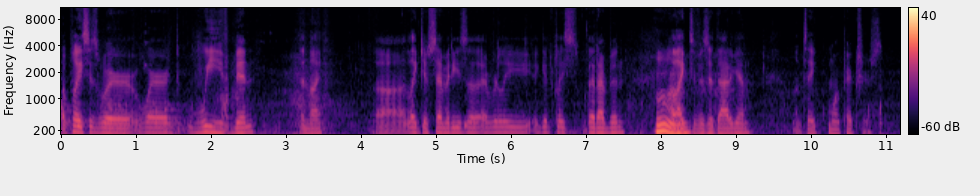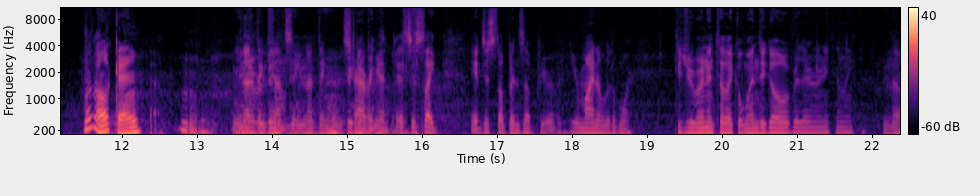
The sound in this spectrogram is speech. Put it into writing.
uh, places where where we've been in life. Uh, like Yosemite is a, a really a good place that I've been. Hmm. I like to visit that again. I'll take more pictures. Oh, okay. Yeah. Hmm. You've nothing been fancy, there. nothing extravagant. It's just like it just opens up your your mind a little more. Did you run into like a Wendigo over there or anything like that? No,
